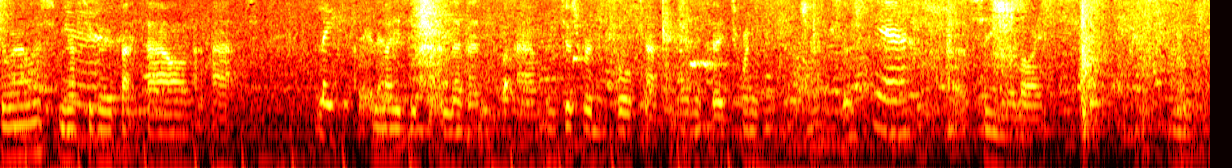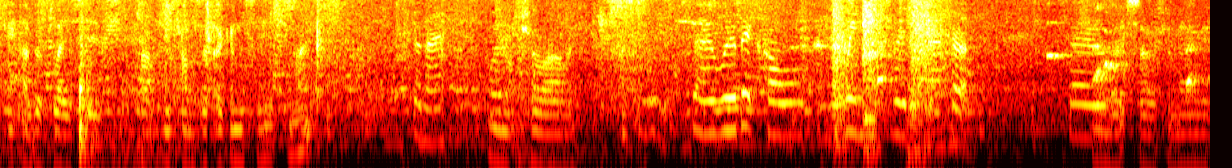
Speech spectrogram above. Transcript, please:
Two hours. We have to go back down at Latest at 11. latest at 11. Um, we've just read the forecast and they only say 20% chance of Yeah. uh, seeing the lights. And other places apart from that are going to see it tonight. Don't know. We're not sure, are we? So we're a bit cold and the wind's really picked up. So Sounds a bit sorry for Mary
